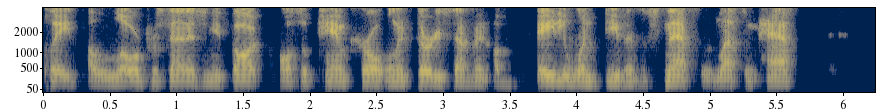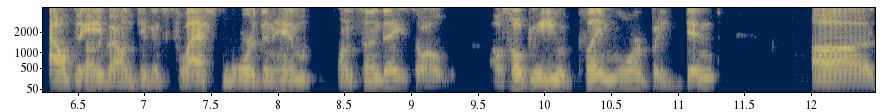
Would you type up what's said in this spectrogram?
played a lower percentage than you thought. Also, Cam Curl only 37 of 81 defensive snaps, less than half. I don't think anybody on defense flashed more than him on Sunday. So I was hoping he would play more, but he didn't. Uh,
